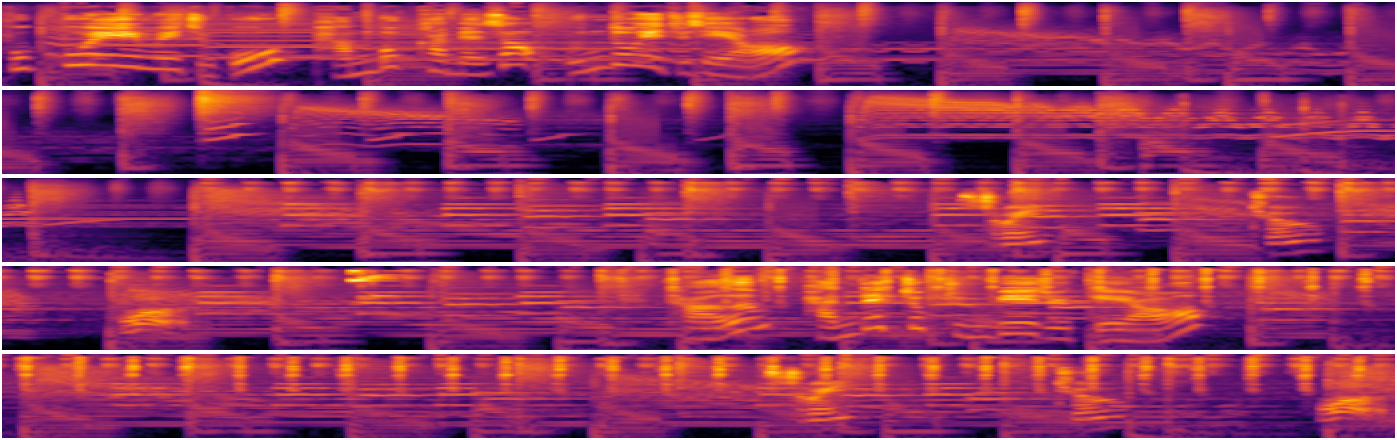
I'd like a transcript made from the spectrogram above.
복부에 힘을 주고 반복하면서 운동해주세요 다음 반대쪽 준비해 줄게요 Three, two, one.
